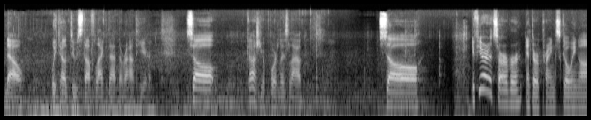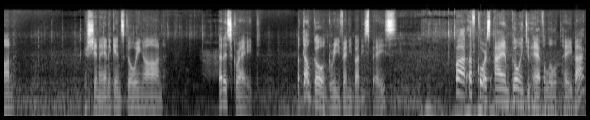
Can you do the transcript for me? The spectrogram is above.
No, we don't do stuff like that around here. So, gosh, your portal is loud. So, if you're a server and there are pranks going on, shenanigans going on. That is great. But don't go and grieve anybody's base. But of course I am going to have a little payback.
